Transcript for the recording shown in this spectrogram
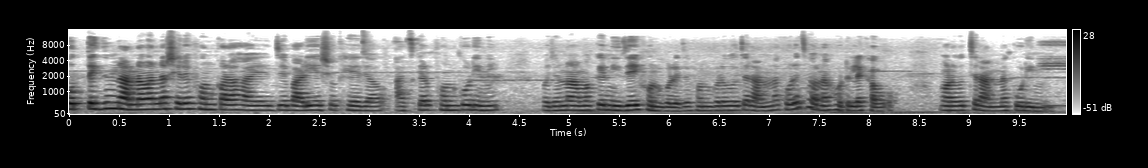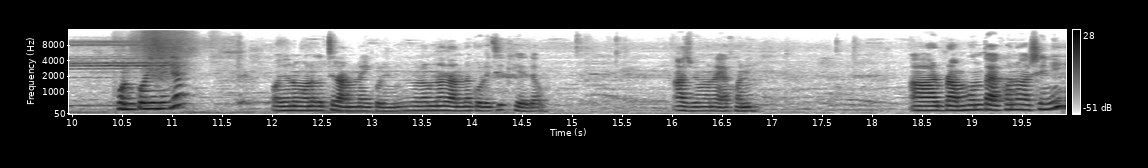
প্রত্যেক দিন রান্নাবান্না সেরে ফোন করা হয় যে, বাড়ি এসো, খেয়ে যাও। আজকে আর ফোন করিনি। ওই জন্য আমাকে নিজেই ফোন করেছে। ফোন করে বলছে, রান্না করেছ না হোটেলে খাব? মনে করছে, রান্না করিনি। ফোন করিনি যে ওই জন্য মনে করছে, রান্নাই করিনি। বললাম, না, রান্না করেছি, খেয়ে যাও। আসবে মনে হয় এখনই। আর ব্রাহ্মণ তো এখনও আসেনি।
